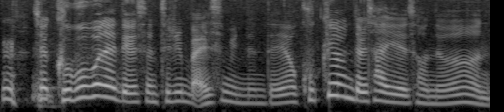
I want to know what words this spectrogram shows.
제가 그 부분에 대해서는 드린 말씀이 있는데요. 국회의원들 사이에서는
